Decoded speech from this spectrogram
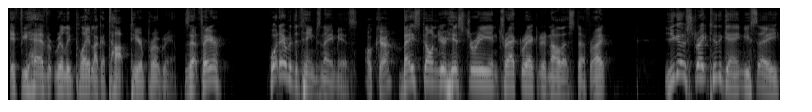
if you haven't really played like a top tier program? Is that fair? Whatever the team's name is, Okay. based on your history and track record and all that stuff, right? You go straight to the game. You say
